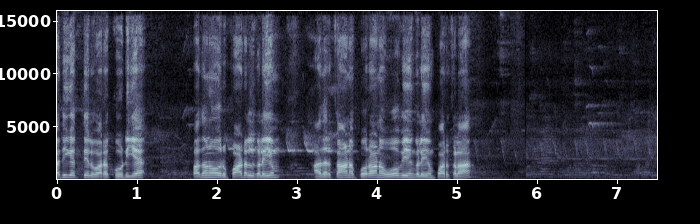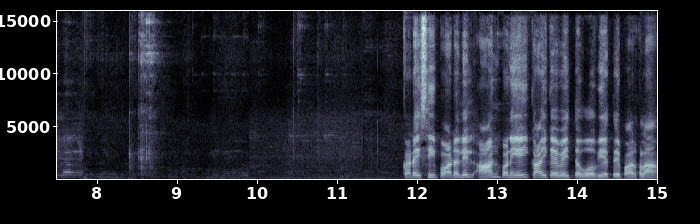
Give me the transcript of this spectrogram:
பதிகத்தில் வரக்கூடிய பதினோரு பாடல்களையும் அதற்கான புராண ஓவியங்களையும் பார்க்கலாம். கடைசி பாடலில் ஆண் பணியை காய்க்க வைத்த ஓவியத்தை பார்க்கலாம்.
